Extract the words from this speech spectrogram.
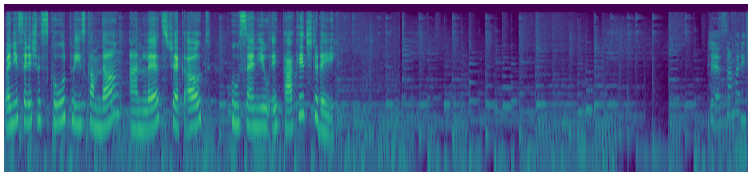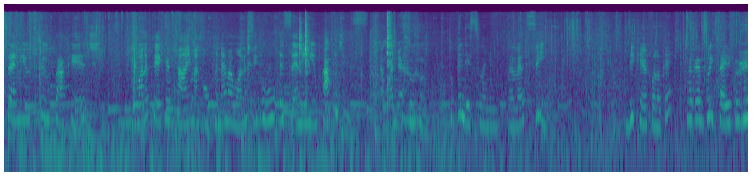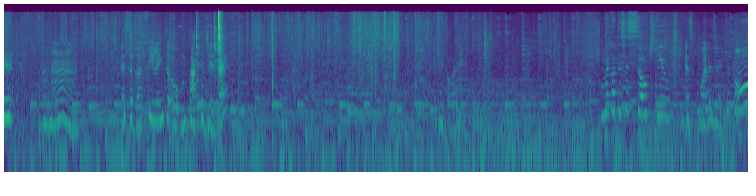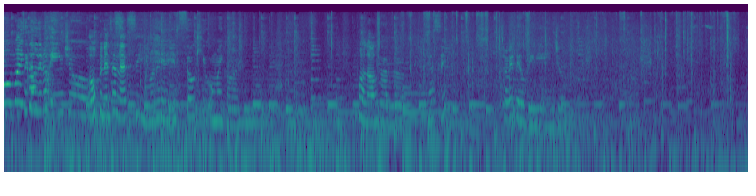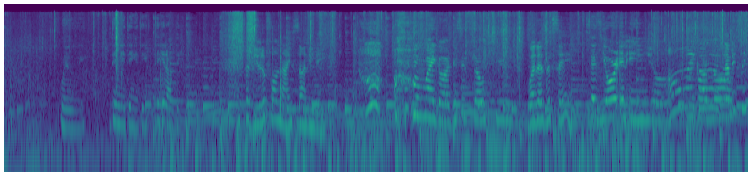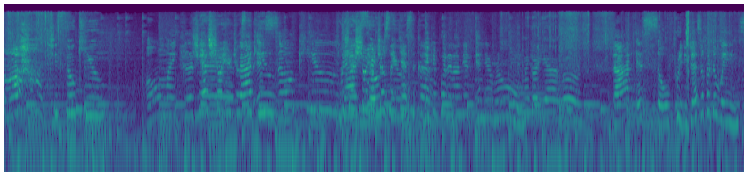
When you finish with school, please come down and let's check out who sent you a package today. Jess, somebody sent you two packages. You want to take your time and open them. I want to see who is sending you packages. I wonder who Open this one. Let's see. Be careful, okay? God, I'm so excited for her. Mm-hmm. It's a good feeling to open packages, right? Oh my god. Oh my god, this is so cute. It's what is it? Oh it's a little angel. Open it and let's see it is. It's so cute. Oh my god. Pull Oh out. god, look. Let's see. Sorry, little baby angel. Wait, wait, wait. It, take it, take it. Take it out, take it. It's a beautiful, nice sunny day. oh my god, this is so cute. What does it say? It says you're an angel. Oh my god, god! look. Let me see. Ah, she's so cute. Oh my goodness! She has short hair just That like is you. so cute. She You has short hair so just like Jessica. You can put it on your in your room. Oh my god, yeah, look. That is so pretty. Just look at the wings.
